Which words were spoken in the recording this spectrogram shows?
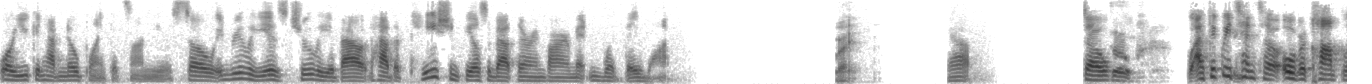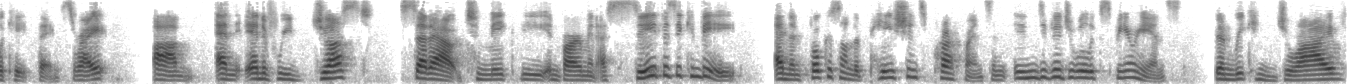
or you can have no blankets on you. So it really is truly about how the patient feels about their environment and what they want. Right. Yeah. So So I think we tend to overcomplicate things, right? Um, and and if we just set out to make the environment as safe as it can be, and then focus on the patient's preference and individual experience, then we can drive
